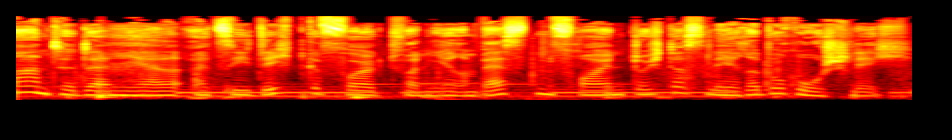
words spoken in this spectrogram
Mahnte Danielle, als sie dicht gefolgt von ihrem besten Freund durch das leere Büro schlich.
